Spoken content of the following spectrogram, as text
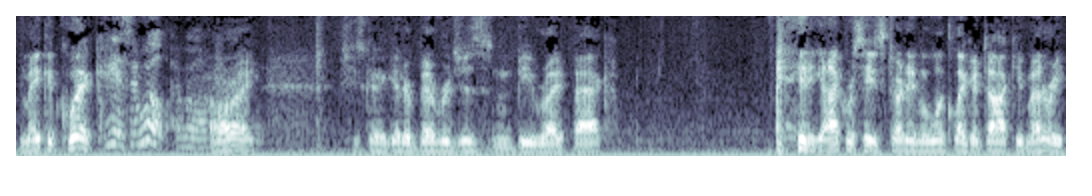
make it quick. Yes, I will. I will. All right. She's going to get her beverages and be right back. Idiocracy is starting to look like a documentary.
